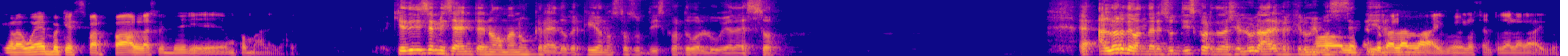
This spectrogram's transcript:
La web che sfarfalla, si vede un po' male. male. Chiedigli se mi sente, no, ma non credo perché io non sto su Discord con lui adesso. Eh, allora devo andare su Discord da cellulare perché lui no, mi possa sentire. Dalla live, lo sento dalla live.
